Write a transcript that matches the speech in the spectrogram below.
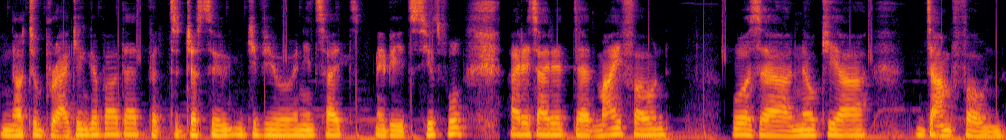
not to bragging about that, but just to give you an insight, maybe it's useful. I decided that my phone was a Nokia dumb phone,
